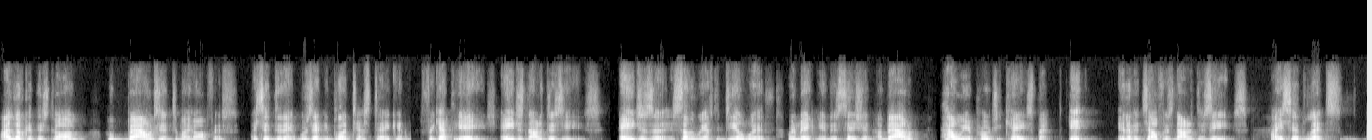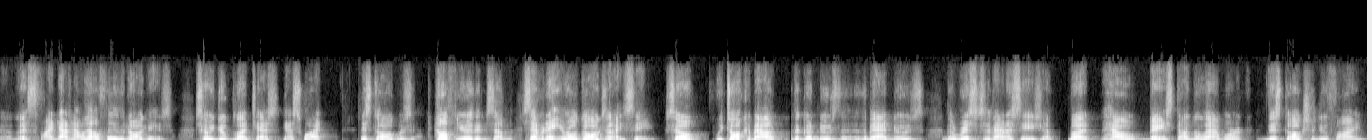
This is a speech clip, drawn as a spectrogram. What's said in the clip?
I look at this dog who bounds into my office. I said, Did they, Was any blood test taken? Forget the age. Age is not a disease. Age is a, something we have to deal with when making a decision about how we approach a case, but it in of itself is not a disease. I said, let's let's find out how healthy the dog is. So we do blood tests. Guess what? This dog was healthier than some seven, eight year old dogs that I see. So we talk about the good news, the, bad news, the risks of anesthesia, but how, based on the lab work, this dog should do fine.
